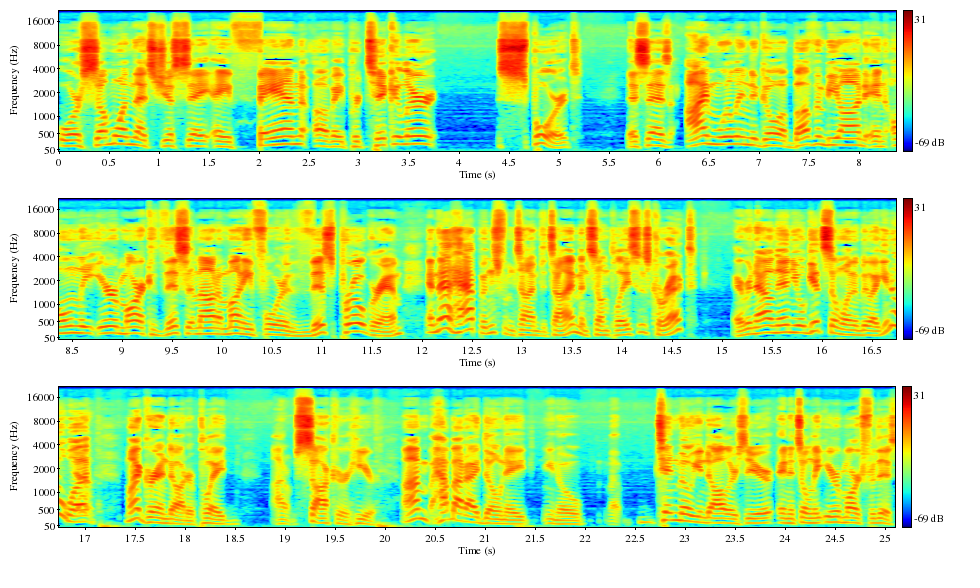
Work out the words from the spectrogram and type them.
or someone that's just say a fan of a particular sport that says I'm willing to go above and beyond and only earmark this amount of money for this program. And that happens from time to time in some places correct? Every now and then you'll get someone and be like you know what? Yeah. my granddaughter played I don't soccer here. I'm how about I donate you know uh, $10 million here and it's only earmarked for this?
